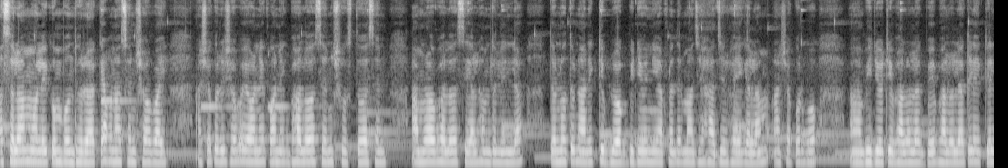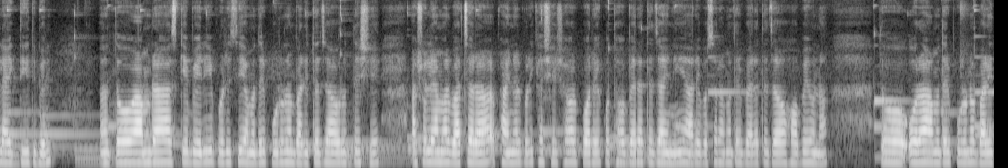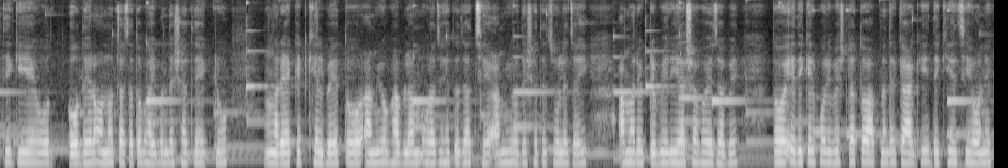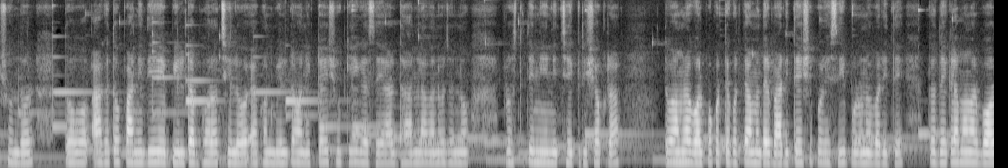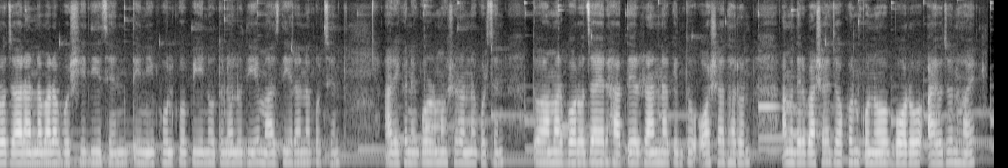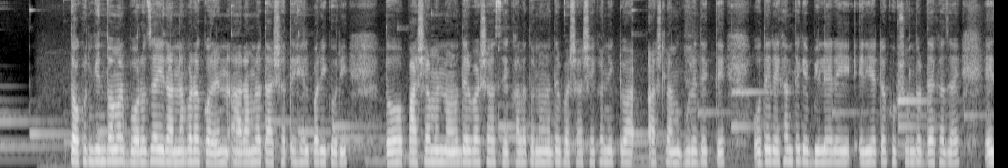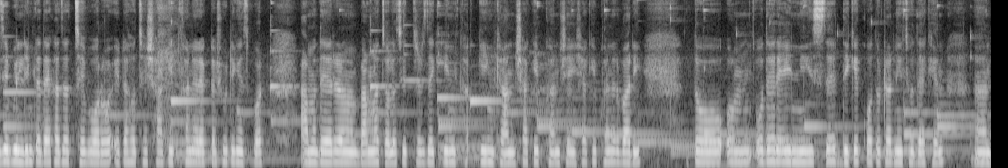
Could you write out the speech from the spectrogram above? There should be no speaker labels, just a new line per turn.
আসসালামু আলাইকুম বন্ধুরা, কেমন আছেন সবাই? আশা করি সবাই অনেক অনেক ভালো আছেন, সুস্থ আছেন, আমরাও ভালো আছি, আলহামদুলিল্লাহ। তো নতুন আরেকটি ব্লগ ভিডিও নিয়ে আপনাদের মাঝে হাজির হয়ে গেলাম। আশা করব ভিডিওটি ভালো লাগবে। ভালো লাগলে একটি লাইক দিয়ে দিবেন। তো আমরা আজকে বেরিয়ে পড়েছি আমাদের পুরনো বাড়িতে যাওয়ার উদ্দেশ্যে। আসলে আমার বাচ্চারা ফাইনাল পরীক্ষা শেষ হওয়ার পরে কোথাও বেড়াতে যায়নি, আর এবছর আমাদের বেড়াতে যাওয়া হবেও না। তো ওরা আমাদের পুরনো বাড়িতে গিয়ে ওদের অন্য চাচাতো ভাই বোনদের সাথে একটু র্যাকেট খেলবে। তো আমিও ভাবলাম, ওরা যেহেতু যাচ্ছে, আমিও ওদের সাথে চলে যাই। আমারও একটু বেরিয়ে আসা হয়ে যাবে। তো এদিকের পরিবেশটা তো আপনাদেরকে আগেই দেখিয়েছি, অনেক সুন্দর। তো আগে তো পানি দিয়ে বিলটা ভরা ছিল, এখন বিলটা অনেকটাই শুকিয়ে গেছে। আর ধান লাগানোর জন্য প্রস্তুতি নিয়ে নিচ্ছে কৃষকরা। তো আমরা গল্প করতে করতে আমাদের বাড়িতে এসে পড়েছি, পুরনো বাড়িতে। তো দেখলাম আমার বড় যা রান্না বাড়া বসিয়ে দিয়েছেন, তিনি ফুলকপি, নতুন আলু দিয়ে মাছ দিয়ে রান্না করছেন আর এখানে গরুর মাংস রান্না করছেন। তো আমার বড় জায়ের হাতের রান্না কিন্তু অসাধারণ। আমাদের বাসায় যখন কোনো বড় আয়োজন হয়, তখন কিন্তু আমার বড় জাই রান্না বাড়া করেন আর আমরা তার সাথে হেল্পারই করি। তো পাশে আমার ননদের বাসা আছে, খালাতো ননদের বাসা, সেখানে একটু আসলাম ঘুরে দেখতে। ওদের এখান থেকে বিলের এই এরিয়াটা খুব সুন্দর দেখা যায়। এই যে বিল্ডিংটা দেখা যাচ্ছে বড়, এটা হচ্ছে শাকিব খানের একটা শুটিং স্পট। আমাদের বাংলা চলচ্চিত্রের যে কিং কিং খান, শাকিব খান, সেই শাকিব খানের বাড়ি। তো ওদের এই নিচের দিকে কতটা নিচু দেখেন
